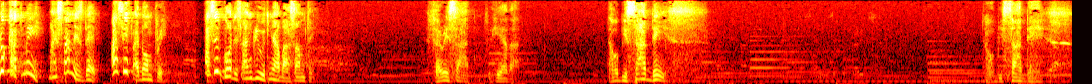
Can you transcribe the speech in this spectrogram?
Look at me, my son is dead. As if I don't pray. As if God is angry with me about something. Very sad to hear that. There will be sad days. There will be sad days.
